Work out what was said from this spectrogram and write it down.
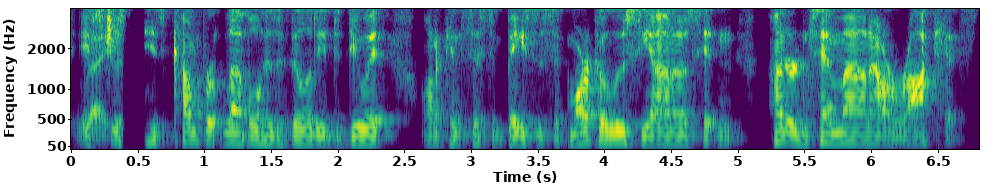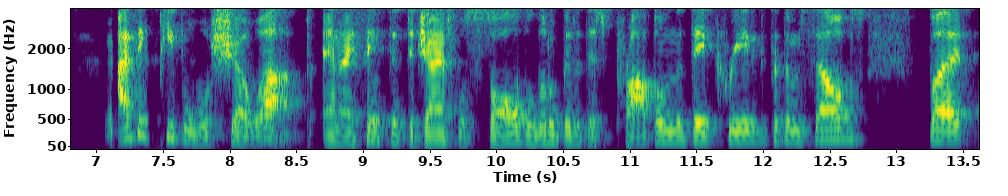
It's right. just his comfort level, his ability to do it on a consistent basis. If Marco Luciano's hitting 110 mile an hour rockets, I think people will show up. And I think that the Giants will solve a little bit of this problem that they've created for themselves. But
